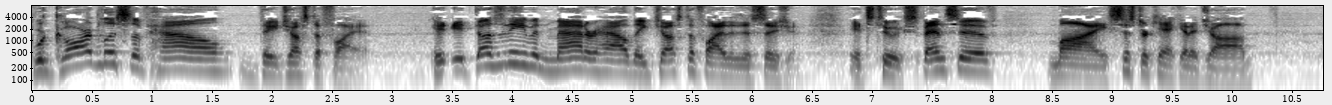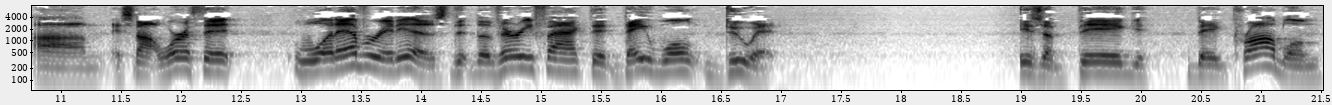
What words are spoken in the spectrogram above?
regardless of how they justify it. It, it doesn't even matter how they justify the decision. It's too expensive. My sister can't get a job. Um, it's not worth it whatever it is, the, the very fact that they won't do it is a big, big problem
